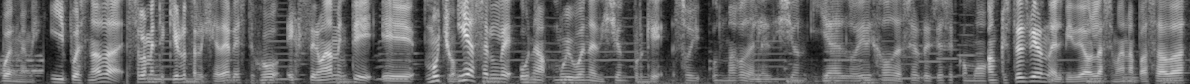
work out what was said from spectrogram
Buen meme. Y pues nada, solamente quiero trajear este juego extremadamente eh, mucho y hacerle una muy buena edición porque soy un mago de la edición y ya lo he dejado de hacer desde hace como... Aunque ustedes vieron el video la semana pasada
